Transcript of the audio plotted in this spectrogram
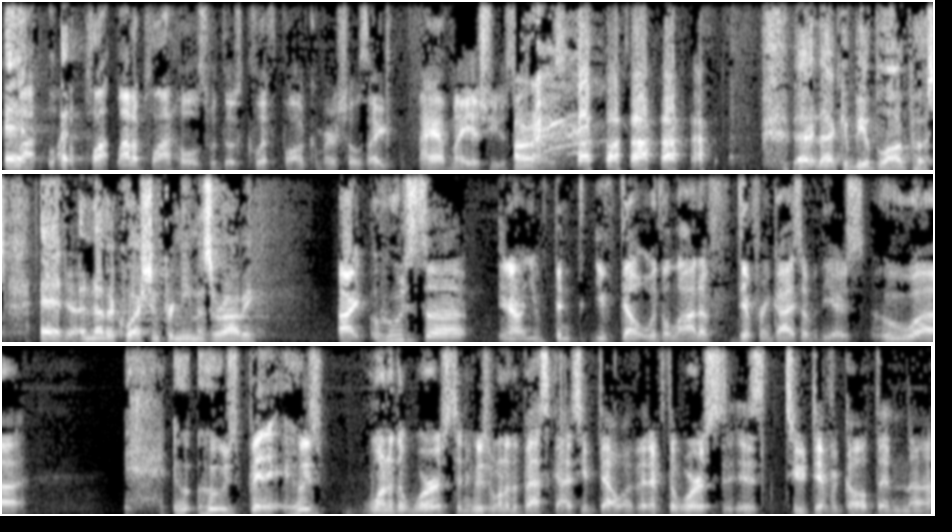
Ed, lot, lot of plot, lot of plot holes with those Cliff Paul commercials. I I have my issues. All right. that that could be a blog post. Ed, Yeah. another question for Nima Zarrabi. All right, who's uh, you know, you've been you've dealt with a lot of different guys over the years. Who uh, who- who's been who's one of the worst and who's one of the best guys you've dealt with? And if the worst is too difficult, then uh,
